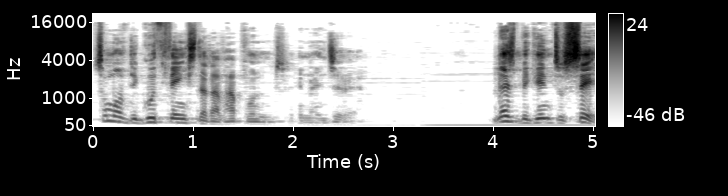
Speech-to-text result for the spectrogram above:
some of the good things that have happened in Nigeria. Let's begin to say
